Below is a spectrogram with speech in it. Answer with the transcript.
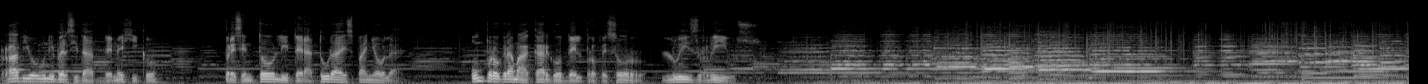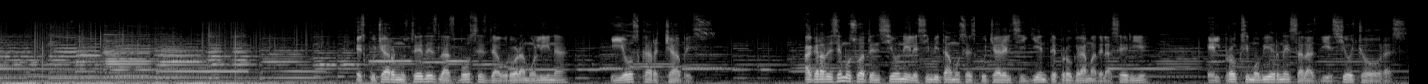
Radio Universidad de México presentó Literatura Española, un programa a cargo del profesor Luis Ríos. Escucharon ustedes las voces de Aurora Molina y Óscar Chávez. Agradecemos su atención y les invitamos a escuchar el siguiente programa de la serie el próximo viernes a las 18 horas.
